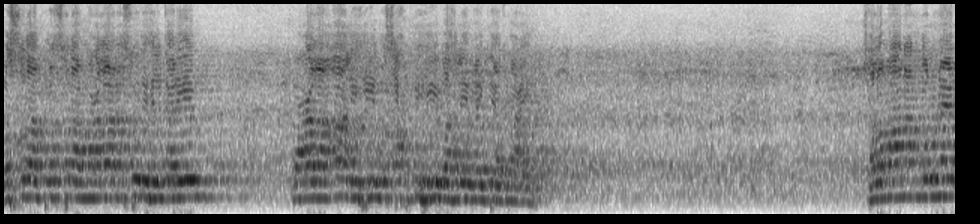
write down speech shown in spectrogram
والصلاة والسلام على رسوله الكريم وعلى آله وصحبه وأهل بيته أجمعين চলমান আন্দোলনের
